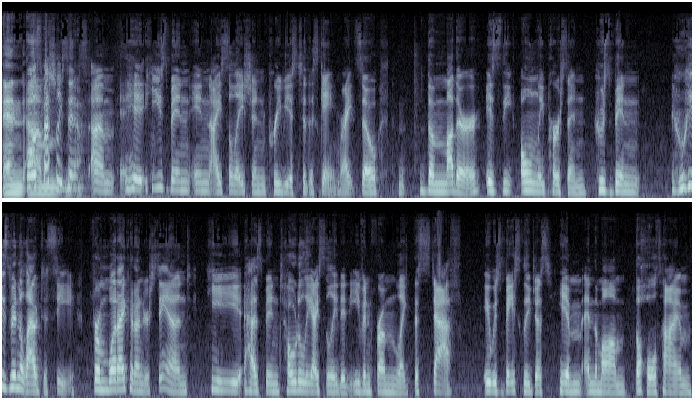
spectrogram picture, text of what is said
And Well, um, especially yeah. since um he, he's been in isolation previous to this game, right? So the mother is the only person who's been who he's been allowed to see. From what I could understand, he has been totally isolated even from like the staff. It was basically just him and the mom the whole time.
